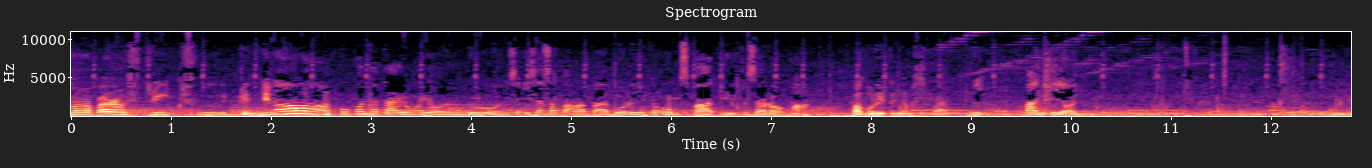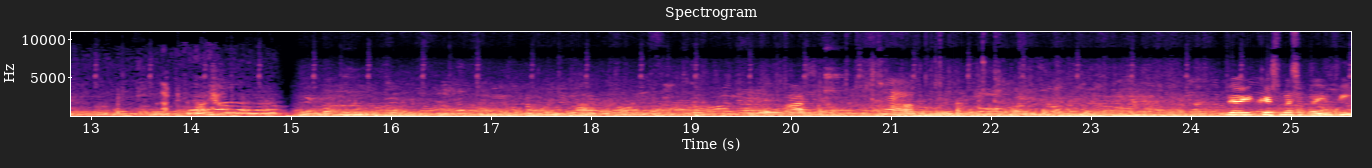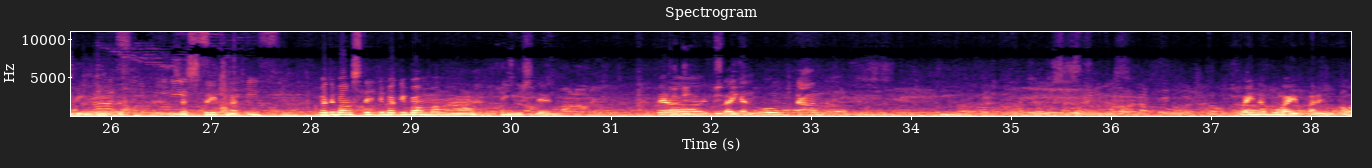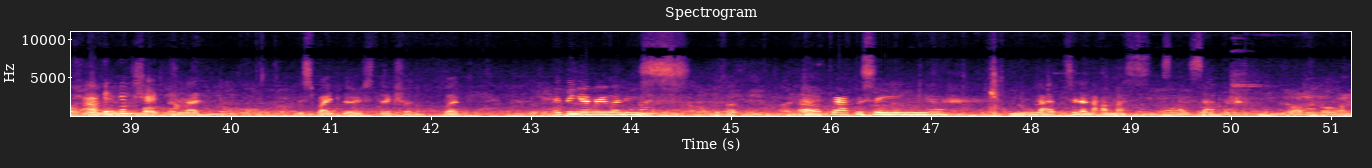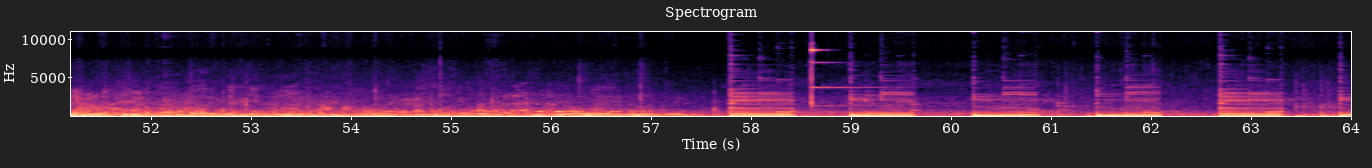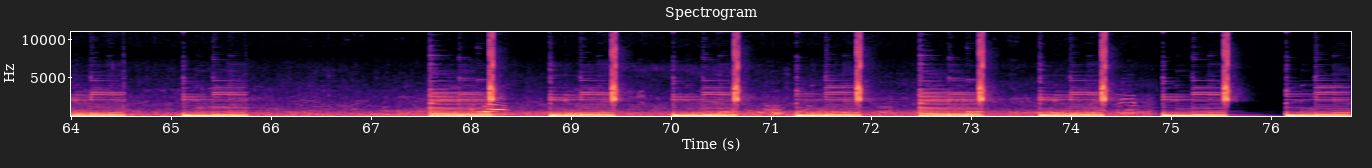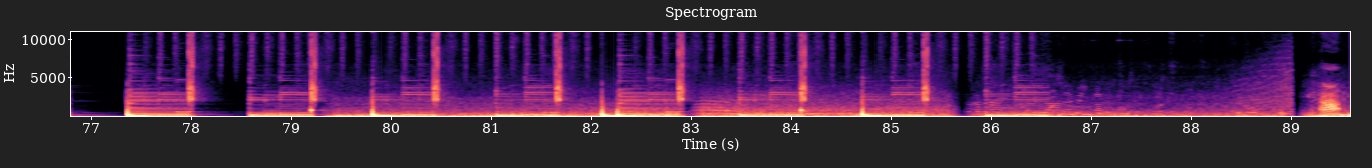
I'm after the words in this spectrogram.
Mga parang street food, ganyan. No, pupunta tayo ngayon doon sa isa sa mga paborito kong spot dito sa Roma. Paborito niyang spot. Pantheon. Malapit na tayo. Very Christmas pa yung feeling dito sa street na to. Iba't ibang street, iba't ibang mga themes din. Pero it's like an old town of buhay na buhay pa rin po ang syudad despite the restriction. But I think everyone is uh, practicing uh, lahat sila nakamas sa kalsada.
